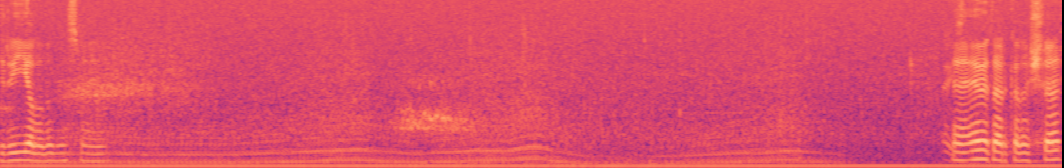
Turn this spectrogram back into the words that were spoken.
Direği yaladım resmen ya. Ee, evet arkadaşlar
